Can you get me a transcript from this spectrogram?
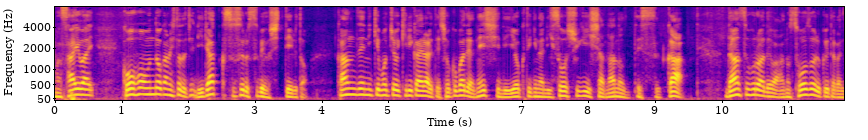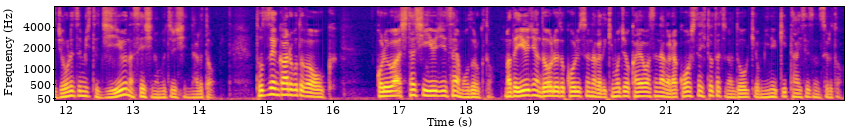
まあ、幸い広報運動家の人たちはリラックスする術を知っていると。完全に気持ちを切り替えられて職場では熱心で意欲的な理想主義者なのですがダンスフロアではあの想像力豊かで情熱満ちた自由な精神の持ち主になると突然変わることが多くこれは親しい友人さえも驚くと。また友人や同僚と交流する中で気持ちを通わせながら、こうした人たちの動機を見抜き大切にすると。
